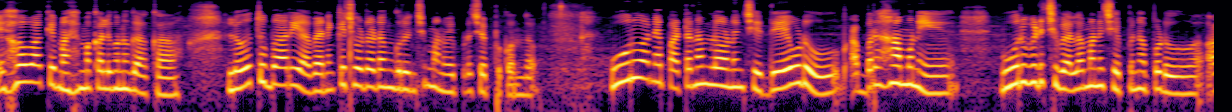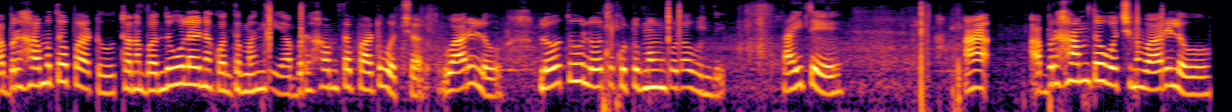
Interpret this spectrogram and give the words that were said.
యహోవాకి మహిమ కలుగునుగాక లోతు భార్య వెనక్కి చూడడం గురించి మనం ఇప్పుడు చెప్పుకుందాం. ఊరు అనే పట్టణంలో నుంచి దేవుడు అబ్రహాముని ఊరు విడిచి వెళ్ళమని చెప్పినప్పుడు అబ్రహాముతో పాటు తన బంధువులైన కొంతమంది అబ్రహాంతో పాటు వచ్చారు. వారిలో లోతు లోతు కుటుంబం కూడా ఉంది. అయితే అబ్రహాంతో వచ్చిన వారిలో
